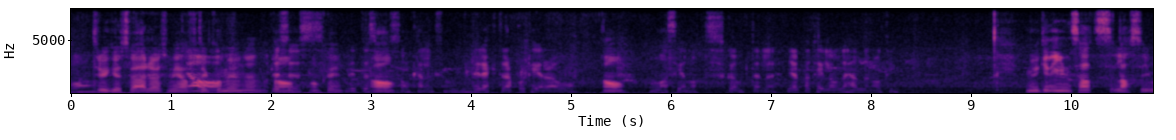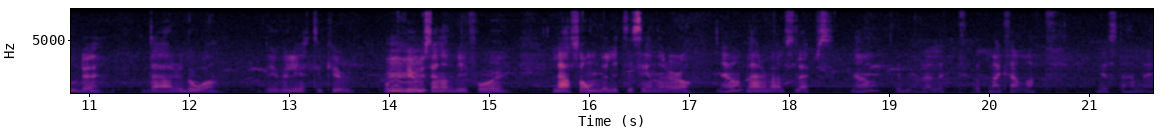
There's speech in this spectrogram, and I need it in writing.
och Trygghetsvärdar som vi har haft Ja, i kommunen? precis, Ja, okej. lite så Ja, som kan liksom direkt rapportera och ja. om man ser något skumt eller hjälpa till om det händer någonting. Men Vilken insats Lasse gjorde där och då. Det är väl jättekul. Och Mm. kul sen att vi får läsa om det lite senare då, Ja, när det väl släpps. ja, det blir väldigt uppmärksammat just det här med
